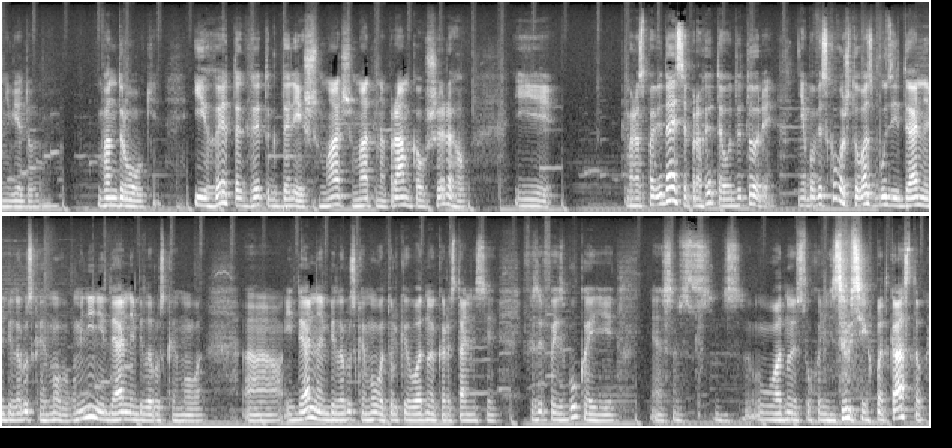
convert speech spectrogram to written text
не ведаю вандроўкі. І гэтак гэтак далей. Шмат шмат напрамкаў шэрагаў. І распавядайся пра гэта аўдыторыі. Не абавязкова што у вас будзе ідэальная беларуская мова. У мяне не ідэальная беларуская мова ідэальная беларуская мова толькі ў адной карыстальніцы фейсбука і у адной слухальніцы ўсіх падкастаў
